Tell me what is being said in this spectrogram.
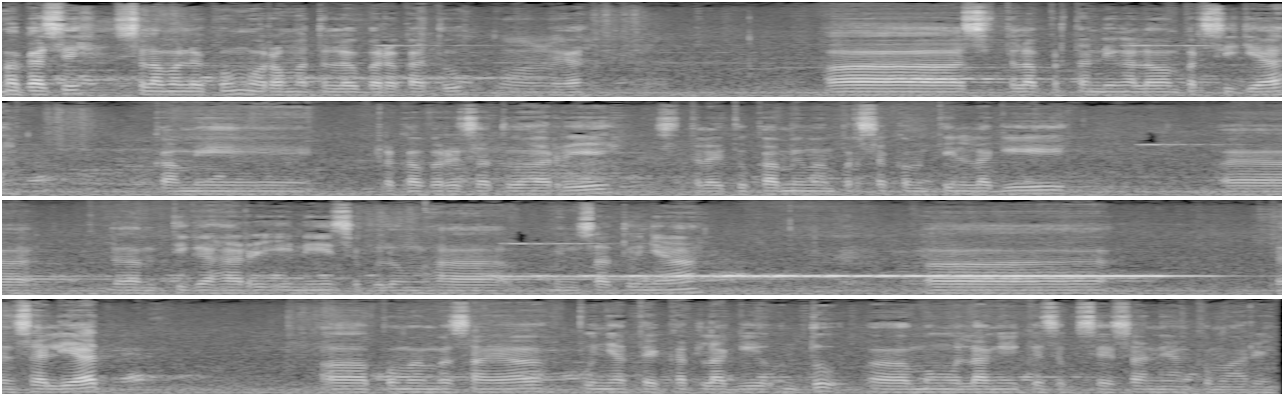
Terima kasih. Assalamualaikum warahmatullahi wabarakatuh. Ya. Uh, setelah pertandingan lawan Persija, kami recovery satu hari. Setelah itu kami mempersiapkan tim lagi uh, dalam tiga hari ini sebelum H min satunya. Uh, dan saya lihat uh, pemain saya punya tekad lagi untuk uh, mengulangi kesuksesan yang kemarin.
